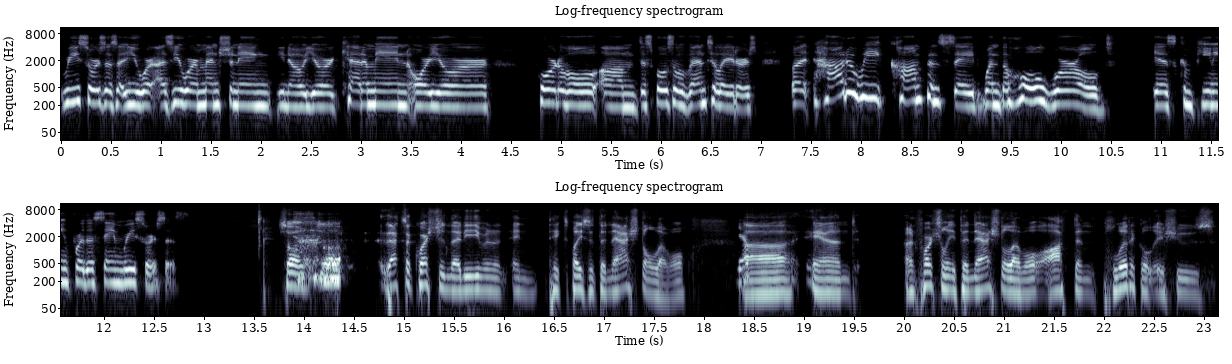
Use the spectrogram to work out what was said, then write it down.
resources that you were, as you were mentioning, you know, your ketamine or your portable um, disposable ventilators. But how do we compensate when the whole world is competing for the same resources? So that's a question that even and takes place at the national level. Yep. Uh, and unfortunately, at the national level, often political issues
